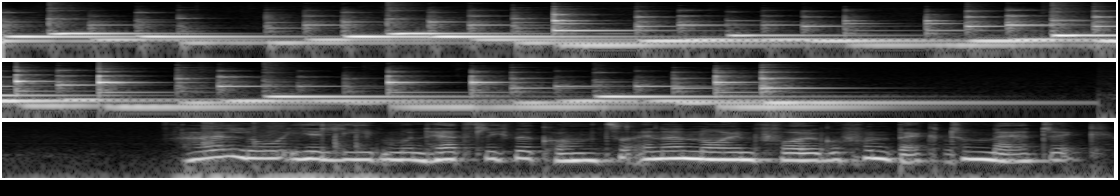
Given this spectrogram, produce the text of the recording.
Hallo ihr Lieben und herzlich willkommen zu einer neuen Folge von Back to Magic.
